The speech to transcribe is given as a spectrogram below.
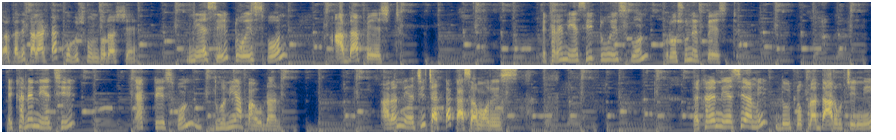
তরকারির কালারটা খুবই সুন্দর আসে। নিয়েছি টু স্পুন আদা পেস্ট এখানে নিয়েছি টু স্পুন রসুনের পেস্ট এখানে নিয়েছি এক স্পুন ধনিয়া পাউডার আর নিয়েছি চারটা কাঁচামরিচ। এখানে নিয়েছি আমি দুই টুকরা দারুচিনি,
